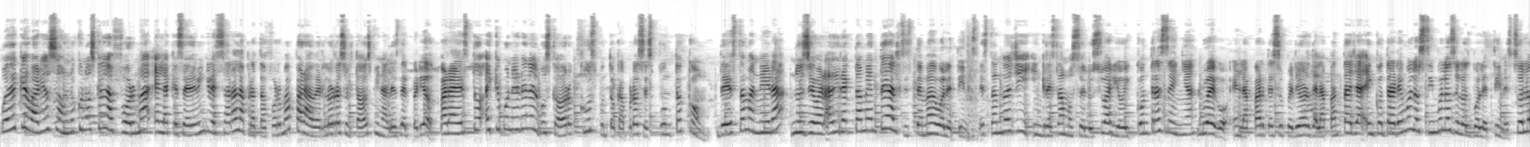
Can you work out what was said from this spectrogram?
Puede que varios aún no conozcan la forma en la que se debe ingresar a la plataforma para ver los resultados finales del periodo. Para esto hay que poner en el buscador cus.caproces.com. De esta manera nos llevará directamente al sistema de boletines. Estando allí ingresamos el usuario y contraseña, luego en la parte superior de la pantalla encontraremos los símbolos de los boletines. Solo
